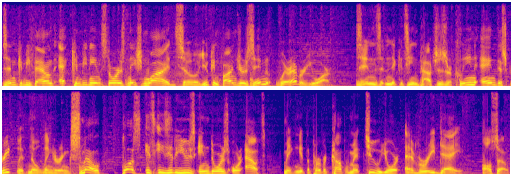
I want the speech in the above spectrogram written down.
Zyn can be found at convenience stores nationwide, so you can find your Zyn wherever you are. Zyn's nicotine pouches are clean and discreet with no lingering smell, plus, it's easy to use indoors or out, making it the perfect complement to your everyday. Also,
